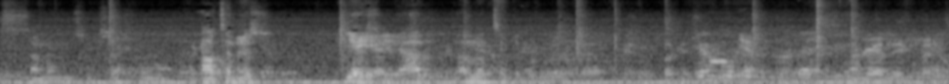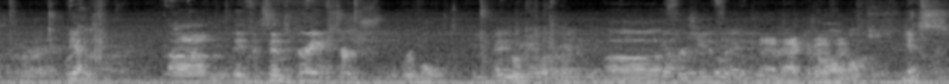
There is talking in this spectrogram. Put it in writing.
Summon successful. Okay, I'll attempt this- to. Yeah, yeah, yeah. I'm, I'm gonna attempt to. Okay. Yeah. I'll grab the. Yeah. Um, if it's into grave, search revolt. Uh, first unit effect. And activate draw. Yes.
